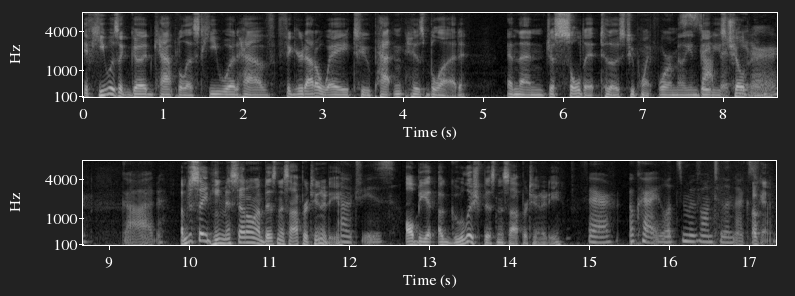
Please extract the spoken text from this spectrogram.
If he was a good capitalist, he would have figured out a way to patent his blood and then just sold it to those 2.4 million Stop babies' it, children. Peter. God. I'm just saying he missed out on a business opportunity, Oh jeez. albeit a ghoulish business opportunity. Fair. Okay, let's move on to the next Okay. one.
